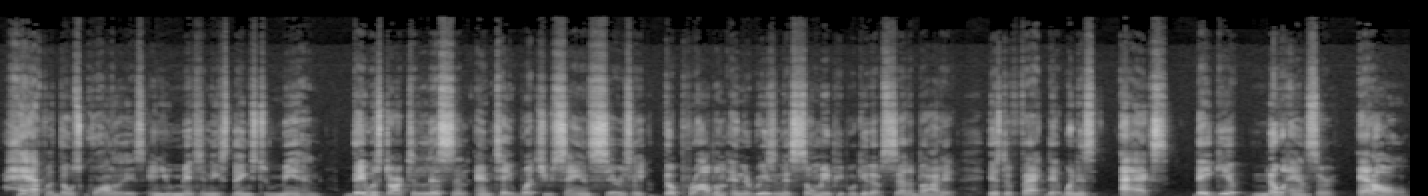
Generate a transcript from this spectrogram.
half of those qualities and you mention these things to men, they will start to listen and take what you're saying seriously. The problem and the reason that so many people get upset about it is the fact that when it's asked, they give no answer at all,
